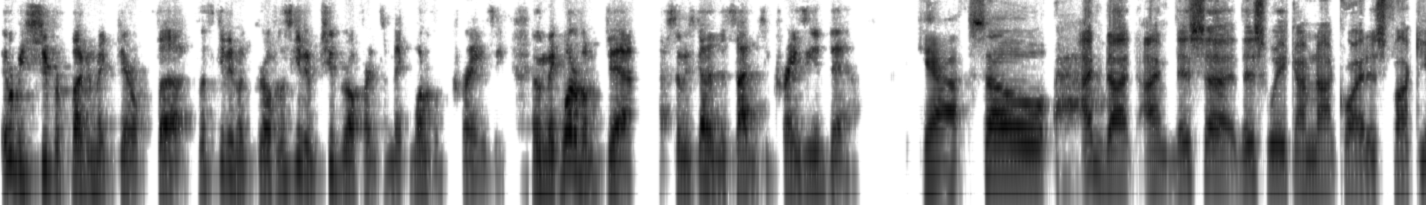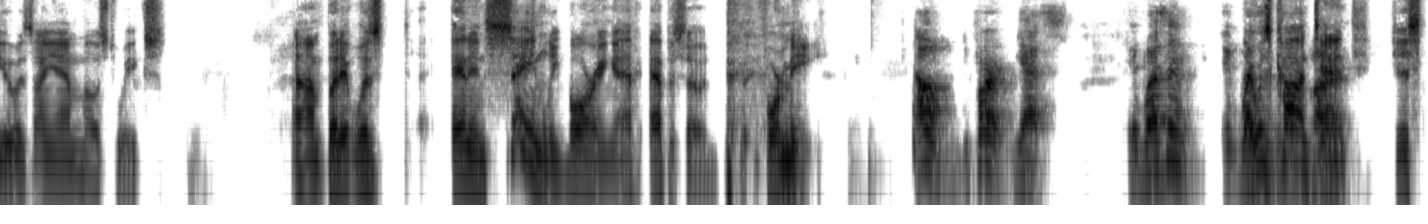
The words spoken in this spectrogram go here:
It'll be super fun to make Daryl fuck. Let's give him a girlfriend. Let's give him two girlfriends and make one of them crazy, and make one of them deaf. So he's got to decide between crazy and deaf." yeah. So i'm not i'm this uh this week i'm not quite as fuck you as i am most weeks um but it was an insanely boring e- episode for me Oh, for yes, it wasn't. It wasn't there was one of our- content just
